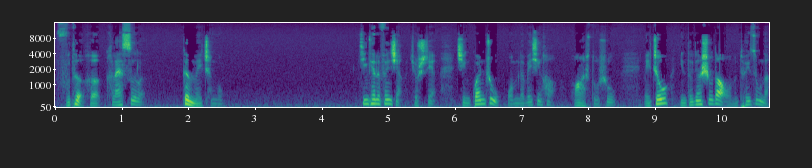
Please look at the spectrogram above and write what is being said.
福特和克莱斯勒更为成功。今天的分享就是这样，请关注我们的微信号“黄老师读书”，每周您都将收到我们推送的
